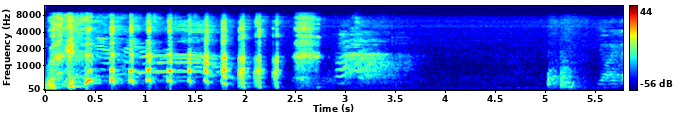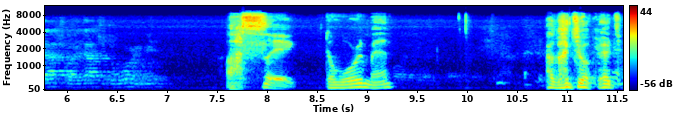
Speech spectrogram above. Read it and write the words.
Gua Asik. Don't worry, man. Agak got aja.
